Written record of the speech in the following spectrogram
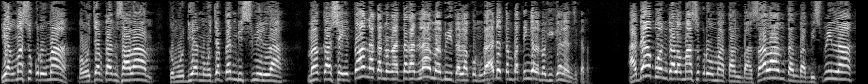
yang masuk rumah mengucapkan salam, kemudian mengucapkan bismillah, maka syaitan akan mengatakan lama bitalakum, nggak ada tempat tinggal bagi kalian sekarang. Adapun kalau masuk rumah tanpa salam, tanpa bismillah,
